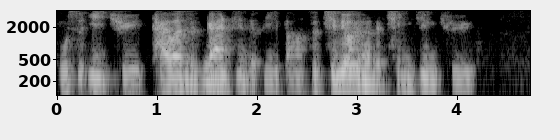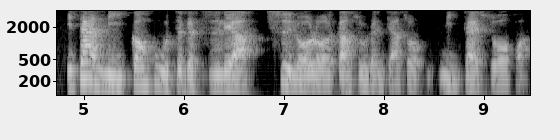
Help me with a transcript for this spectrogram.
不是疫区，台湾是干净的地方，嗯、是禽流感的清净区。一旦你公布这个资料，赤裸裸的告诉人家说你在说谎，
